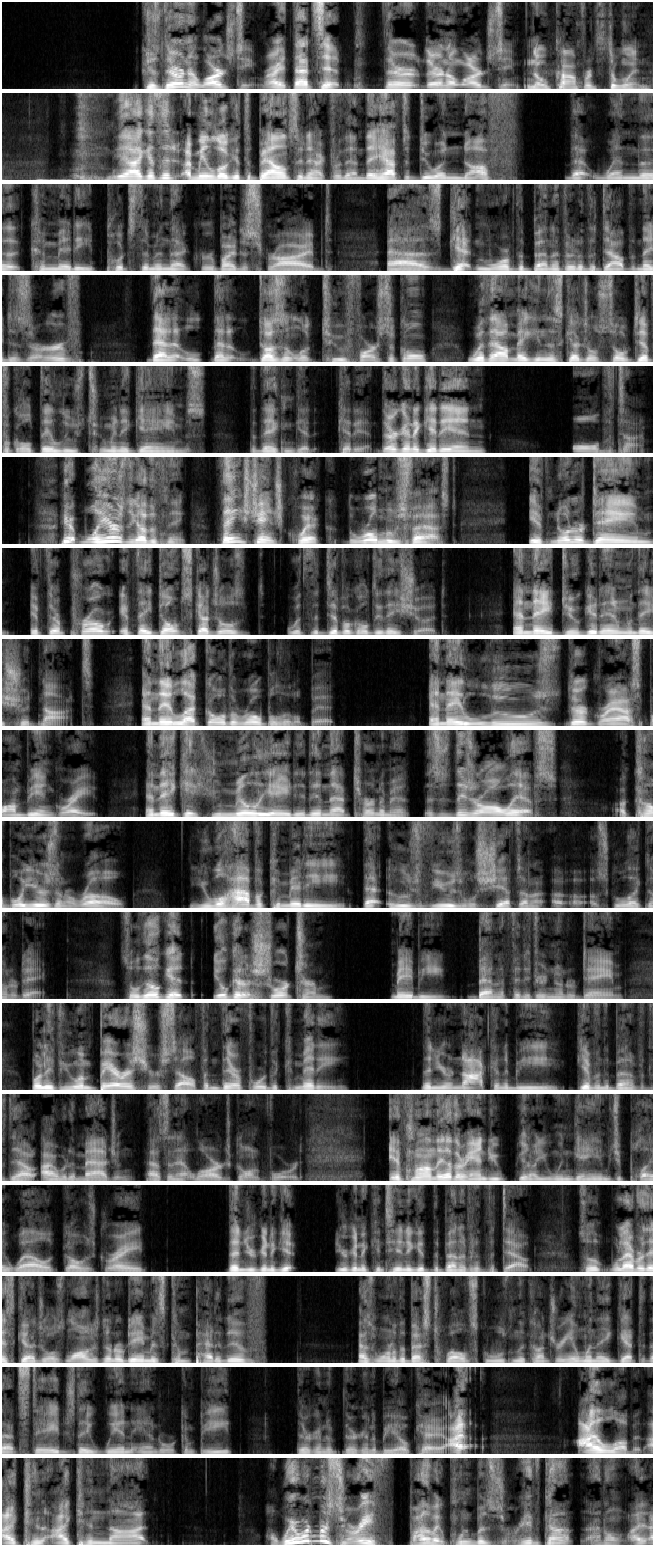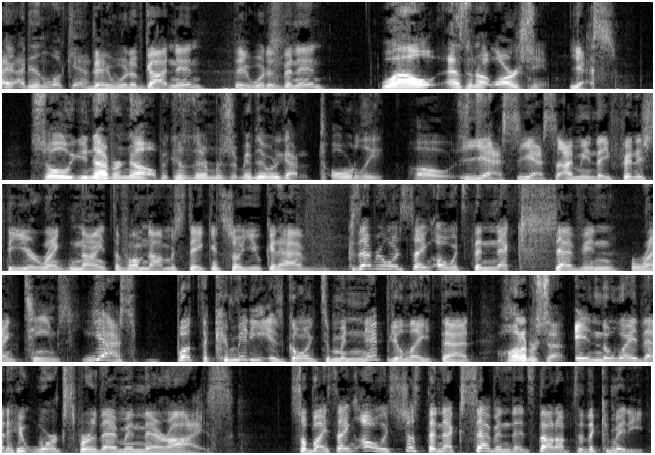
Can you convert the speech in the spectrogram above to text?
because they're in a large team, right? That's it. They're they're in a large team. No conference to win. Yeah, I guess. It, I mean, look, it's a balancing act for them. They have to do enough that when the committee puts them in that group I described as getting more of the benefit of the doubt than they deserve, that it that it doesn't look too farcical without making the schedule so difficult they lose too many games that they can get get in. They're going to get in all the time. Here, well, here's the other thing: things change quick. The world moves fast. If Notre Dame, if they're pro, if they don't schedule with the difficulty they should, and they do get in when they should not, and they let go of the rope a little bit, and they lose their grasp on being great, and they get humiliated in that tournament. This is these are all ifs. A couple years in a row, you will have a committee that whose views will shift on a, a, a school like Notre Dame. So they'll get you'll get a short term maybe benefit if you're Notre Dame, but if you embarrass yourself and therefore the committee, then you're not going to be given the benefit of the doubt. I would imagine as an at large going forward. If on the other hand you you know you win games, you play well, it goes great, then you're going to get you're going to continue to get the benefit of the doubt. So whatever they schedule, as long as Notre Dame is competitive as one of the best 12 schools in the country, and when they get to that stage, they win and or compete, they're gonna they're gonna be okay. I I love it. I can I cannot. Where would Missouri? By the way, would Missouri have gotten? I don't. I, I- didn't look at it. They would have gotten in. They would have been in. Well, as an at-large team, Yes. so you never know because they're Missouri, maybe they would have gotten totally hosed. Yes, yes. I mean, they finished the year ranked ninth, if I'm not mistaken. So you could have, because everyone's saying, oh, it's the next seven ranked teams. Yes, but the committee is going to manipulate that Hundred percent. in the way that it works for them in their eyes. So by saying, oh, it's just the next seven, it's not up to the committee.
